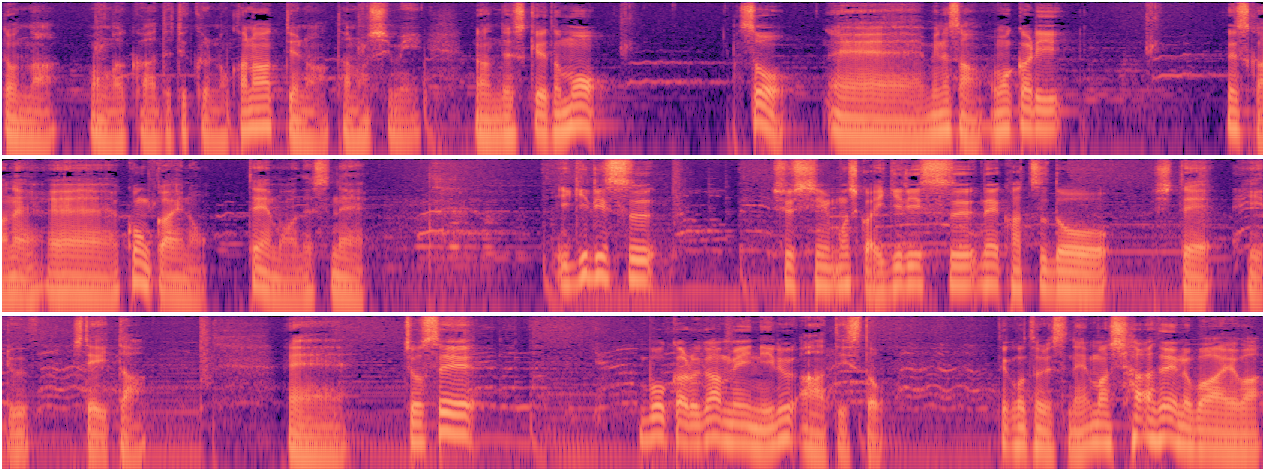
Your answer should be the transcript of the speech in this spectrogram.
どんな音楽が出てくるのかなっていうのは楽しみなんですけれども、そう、えー、皆さんお分かりですかね、えー今回のテーマはですね、イギリス出身もしくはイギリスで活動している、していた、えー女性ボーカルがメインにいるアーティストってことですね。まあ、シャーデーの場合は、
